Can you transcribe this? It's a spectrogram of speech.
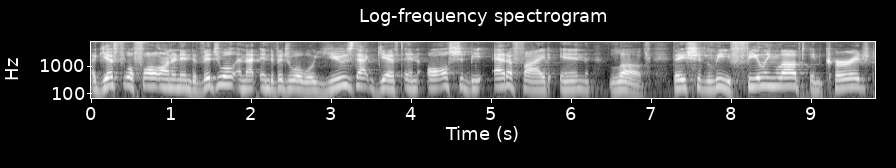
a gift will fall on an individual, and that individual will use that gift, and all should be edified in love. They should leave feeling loved, encouraged,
